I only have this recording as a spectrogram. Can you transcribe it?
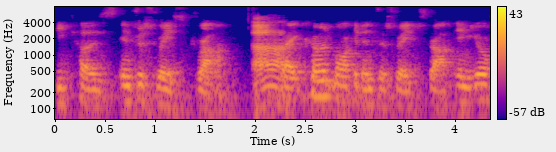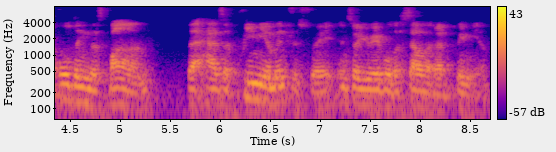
because interest rates drop. ah, Right? Current market interest rates drop, and you're holding this bond that has a premium interest rate, and so you're able to sell it at a premium.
